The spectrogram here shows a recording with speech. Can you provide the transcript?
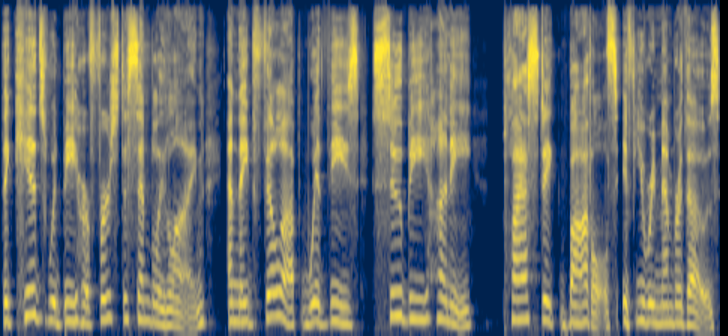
The kids would be her first assembly line and they'd fill up with these Bee honey plastic bottles, if you remember those,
